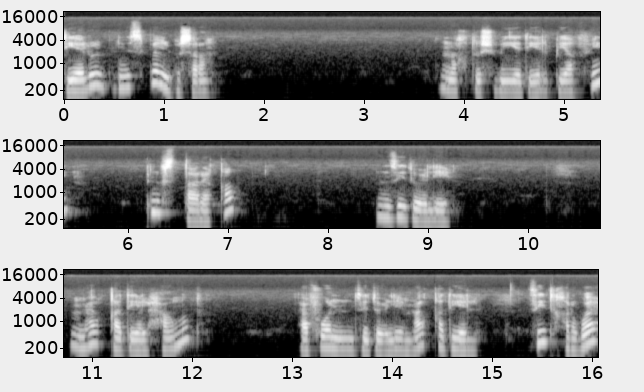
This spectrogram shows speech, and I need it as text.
ديالو بالنسبة للبشرة. ناخدو شوية ديال البيافين. بنفس الطريقة نزيدو عليه معلقة ديال الحامض عفوا نزيدو عليه معلقة ديال زيت الخروع.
